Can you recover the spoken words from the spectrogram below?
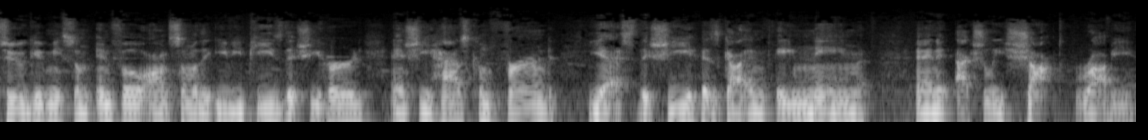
to give me some info on some of the EVPs that she heard. And she has confirmed, yes, that she has gotten a name. And it actually shocked Robbie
